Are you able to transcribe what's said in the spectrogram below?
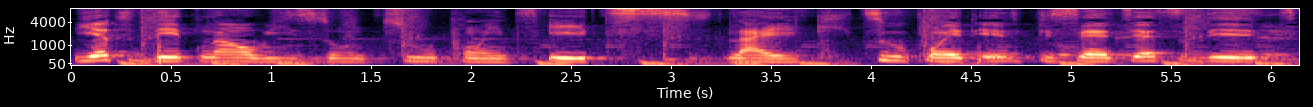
year to date now is on 2.8 like 2.8 percent year to date.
